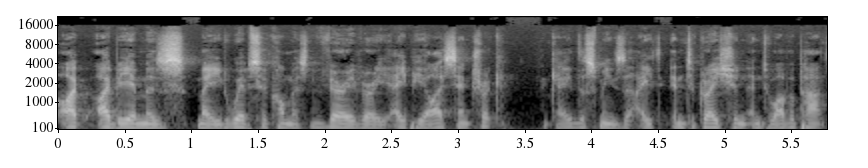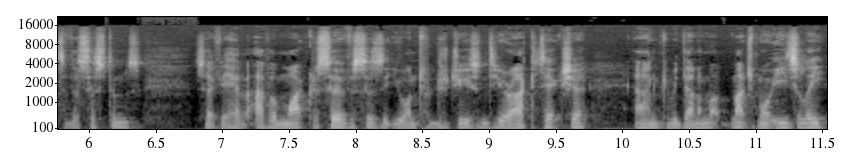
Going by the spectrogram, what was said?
I- IBM has made Web Commerce very, very API centric. Okay, this means that integration into other parts of the systems. So if you have other microservices that you want to introduce into your architecture, and um, can be done much more easily.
